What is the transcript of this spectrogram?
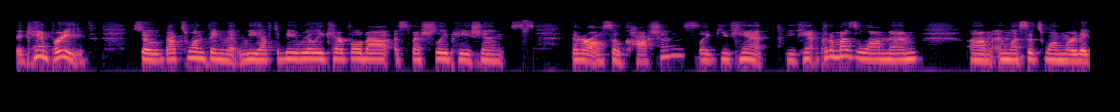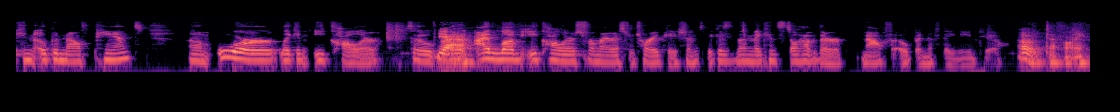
they can't breathe. So that's one thing that we have to be really careful about, especially patients that are also cautions. Like you can't you can't put a muzzle on them um, unless it's one where they can open mouth pant um, or like an e-collar. So Yeah. I, I love e-collars for my respiratory patients because then they can still have their mouth open if they need to. Oh, definitely. And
